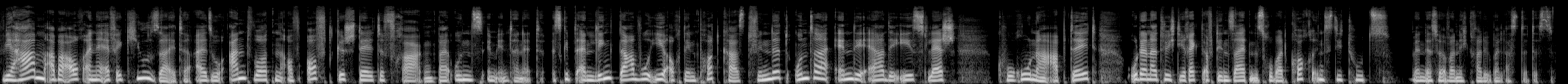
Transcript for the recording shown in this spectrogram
Wir haben aber auch eine FAQ-Seite, also Antworten auf oft gestellte Fragen bei uns im Internet. Es gibt einen Link da, wo ihr auch den Podcast findet unter ndr.de slash Corona-Update oder natürlich direkt auf den Seiten des Robert-Koch-Instituts wenn der Server nicht gerade überlastet ist.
